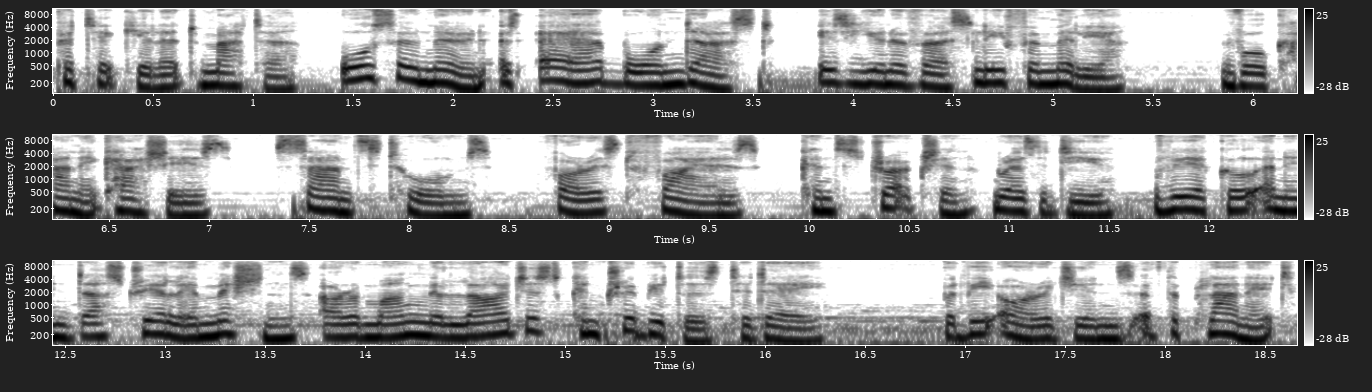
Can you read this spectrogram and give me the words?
Particulate matter, also known as airborne dust, is universally familiar. Volcanic ashes, sandstorms, forest fires, construction residue, vehicle and industrial emissions are among the largest contributors today. But the origins of the planet,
